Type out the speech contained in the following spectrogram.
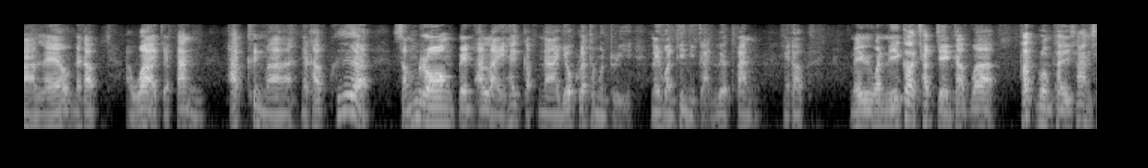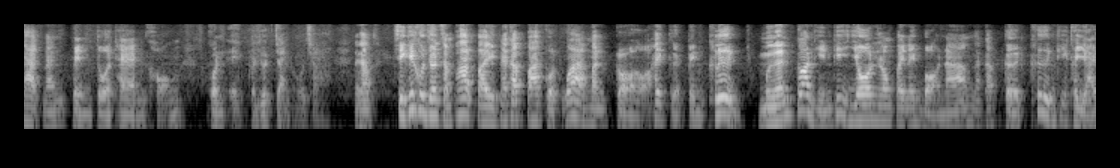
นานแล้วนะครับว่าจะตั้งพักขึ้นมานะครับเพื่อสำรองเป็นอะไรให้กับนายกรัฐมนตรีในวันที่มีการเลือกตั้งนะครับ ในวันนี้ก็ชัดเจนครับว่าพักรวมไทยสร้างชาตินั้นเป็นตัวแทนของพลเอกประยุทธ์จันทร์โอชานะครับ สิ่งที่คุณชวนสัมภาษณ์ไปนะครับ ปรากฏว่ามันก่อให้เกิดเป็นคลื่น เหมือนก้อนหินที่โยนลงไปในบ่อน้ำนะครับ เกิดคลื่นที่ขยาย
